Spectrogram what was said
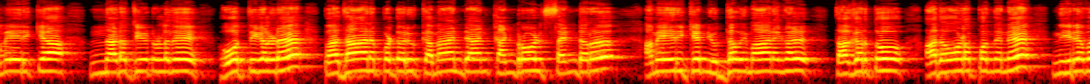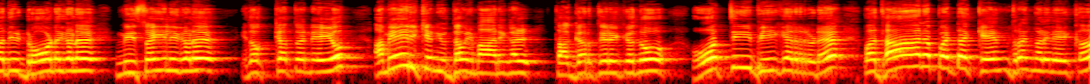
അമേരിക്ക നടത്തിയിട്ടുള്ളത്. ഹോത്തികളുടെ പ്രധാനപ്പെട്ട ഒരു command and control centre American യുദ്ധവിമാനങ്ങൾ തകർത്തു. അതോടൊപ്പം തന്നെ നിരവധി ഡ്രോണുകൾ മിസൈലുകൾ ഇതൊക്കെ തന്നെയും അമേരിക്കൻ യുദ്ധവിമാനങ്ങൾ തകർത്തിരിക്കുന്നു. ഓത്തി ഭീകരരുടെ പ്രധാനപ്പെട്ട കേന്ദ്രങ്ങളിലേക്ക്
